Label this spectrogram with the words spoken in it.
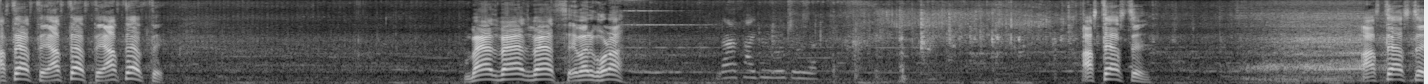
আস্তে আস্তে আস্তে আস্তে আস্তে আস্তে। ব্যাস ব্যাস ব্যাস, এবার ঘোড়া। আস্তে আস্তে। আস্তে আস্তে।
